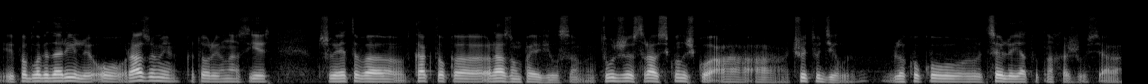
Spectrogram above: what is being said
и поблагодарили о разуме, который у нас есть, после этого, как только разум появился, тут же сразу, секундочку, а, а что я тут делаю? Для какой цели я тут нахожусь? А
